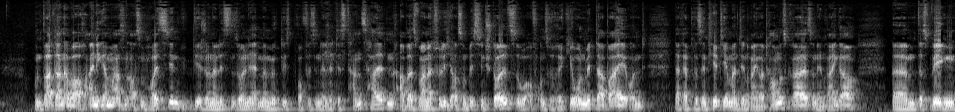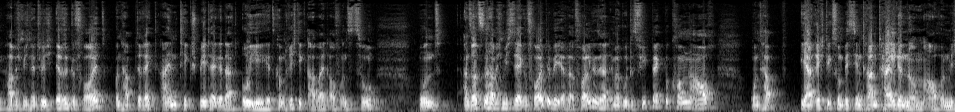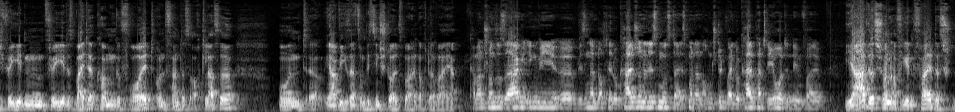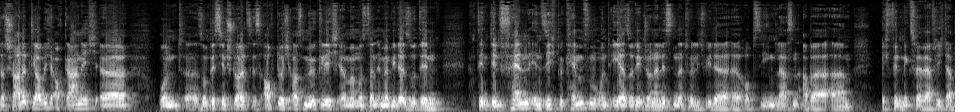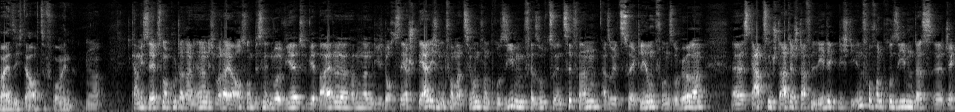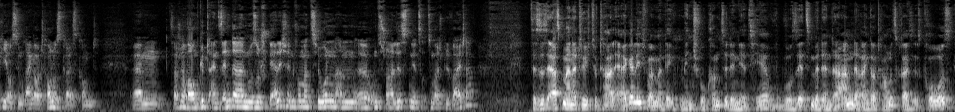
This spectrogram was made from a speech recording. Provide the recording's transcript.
und war dann aber auch einigermaßen aus dem Häuschen. Wir Journalisten sollen ja immer möglichst professionelle Distanz halten, aber es war natürlich auch so ein bisschen stolz so auf unsere Region mit dabei und da repräsentiert jemand den Rheingau-Taunus-Kreis und den Rheingau. Ähm, deswegen habe ich mich natürlich irre gefreut und habe direkt einen Tick später gedacht, oh je, jetzt kommt richtig Arbeit auf uns zu. Und ansonsten habe ich mich sehr gefreut über ihre Erfolge. Sie hat immer gutes Feedback bekommen auch und habe ja richtig so ein bisschen dran teilgenommen auch und mich für jeden für jedes Weiterkommen gefreut und fand das auch klasse und äh, ja, wie gesagt, so ein bisschen Stolz war halt auch dabei, ja. Kann man schon so sagen, irgendwie, äh, wir sind dann doch der Lokaljournalismus, da ist man dann auch ein Stück weit Lokalpatriot in dem Fall. Ja, das schon auf jeden Fall. Das, das schadet, glaube ich, auch gar nicht. Äh, und äh, so ein bisschen Stolz ist auch durchaus möglich. Äh, man muss dann immer wieder so den, den, den Fan in sich bekämpfen und eher so den Journalisten natürlich wieder obsiegen lassen. Aber ähm, ich finde nichts verwerflich dabei, sich da auch zu freuen. Ja kann mich selbst noch gut daran erinnern, ich war da ja auch so ein bisschen involviert. Wir beide haben dann die doch sehr spärlichen Informationen von Pro7 versucht zu entziffern. Also jetzt zur Erklärung für unsere Hörer. Äh, es gab zum Start der Staffel lediglich die Info von Pro7, dass äh, Jackie aus dem Rheingau-Taunus-Kreis kommt. Ähm, Sascha, warum gibt ein Sender nur so spärliche Informationen an äh, uns Journalisten jetzt zum Beispiel weiter? Das ist erstmal natürlich total ärgerlich, weil man denkt, Mensch, wo kommt sie denn jetzt her? Wo, wo setzen wir denn da an? Der Rheingau-Taunus-Kreis ist groß.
